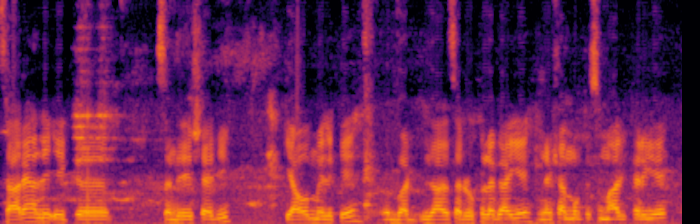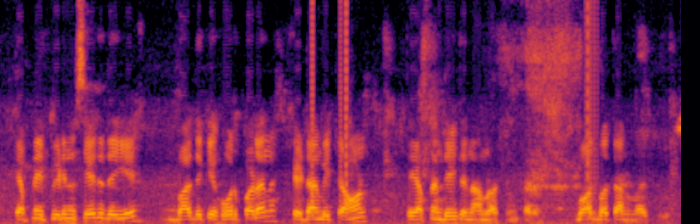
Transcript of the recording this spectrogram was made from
ਸਾਰਿਆਂ ਲਈ ਇੱਕ ਸੰਦੇਸ਼ ਹੈ ਜੀ, ਕਿ ਆਓ ਮਿਲ ਕੇ ਵੱਡ- ਜ਼ਿਆਦਾਤਰ ਰੁੱਖ ਲਗਾਈਏ, ਨਸ਼ਾ ਮੁਕਤ ਸਮਾਜ ਕਰੀਏ ਤੇ ਆਪਣੀ ਪੀੜ੍ਹੀ ਨੂੰ ਸੇਧ ਦਈਏ, ਵੱਧ ਕੇ ਹੋਰ ਪੜਨ ਖੇਡਾਂ ਵਿੱਚ ਆਉਣ ਤੇ ਆਪਣੇ ਦੇਸ਼ ਦਾ ਨਾਮ ਰੌਸ਼ਨ ਕਰਨ। ਬਹੁਤ ਬਹੁਤ ਧੰਨਵਾਦ ਜੀ।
